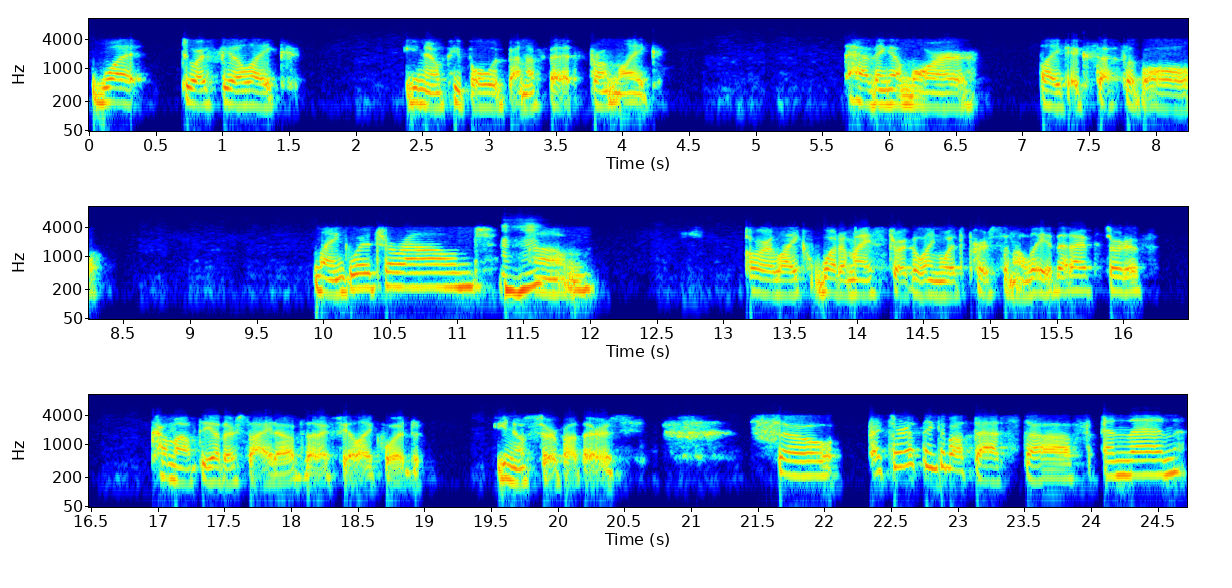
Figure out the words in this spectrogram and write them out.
what do I feel like you know people would benefit from like having a more like accessible language around Mhm. um, or like what am I struggling with personally that I've sort of come out the other side of that I feel like would you know serve others so I sort of think about that stuff and then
